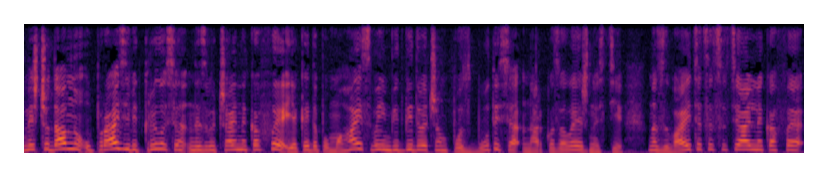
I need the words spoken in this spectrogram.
Нещодавно у Празі відкрилося незвичайне кафе, яке допомагає своїм відвідувачам позбутися наркозалежності. Називається це соціальне кафе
